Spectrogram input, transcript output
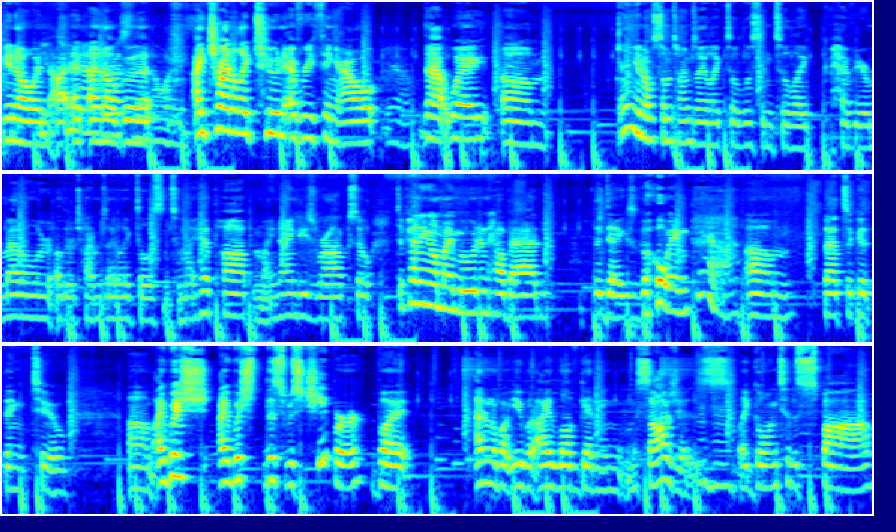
you know and I, and, and i'll go that i try to like tune everything out Yeah. that way um and you know sometimes i like to listen to like heavier metal or other times i like to listen to my hip hop and my 90s rock so depending on my mood and how bad the day's going yeah um, that's a good thing too. Um, I wish I wish this was cheaper, but I don't know about you, but I love getting massages, like going to the spa,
